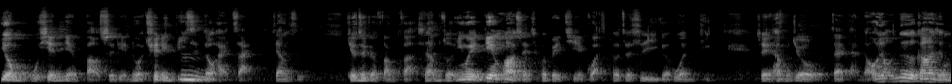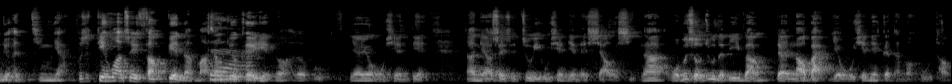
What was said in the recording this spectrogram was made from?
用无线电保持联络，确定彼此都还在，这样子。就这个方法，是他们说，因为电话随时会被接管，说这是一个问题，所以他们就在谈到。我说那时候刚开始我们就很惊讶，不是电话最方便了、马上就可以联络。他说不，你要用无线电，然后你要随时注意无线电的消息。那我们所住的地方的老板有无线电跟他们互通。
